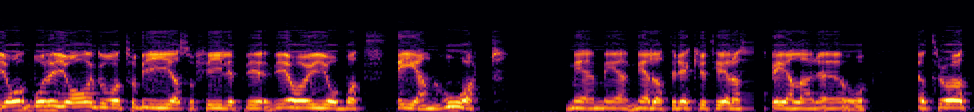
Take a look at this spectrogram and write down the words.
jag, både jag, då, Tobias och Filip, vi, vi har ju jobbat stenhårt med, med, med att rekrytera spelare och jag tror att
